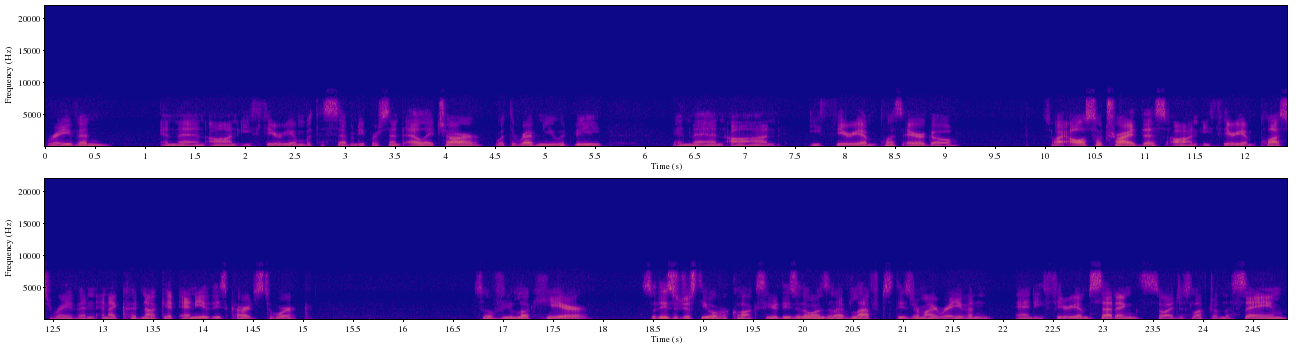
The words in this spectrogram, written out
Raven and then on Ethereum with the 70% LHR, what the revenue would be, and then on Ethereum plus Ergo. So I also tried this on Ethereum plus Raven, and I could not get any of these cards to work. So if you look here, so these are just the overclocks here. These are the ones that I've left. These are my Raven and Ethereum settings, so I just left them the same.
